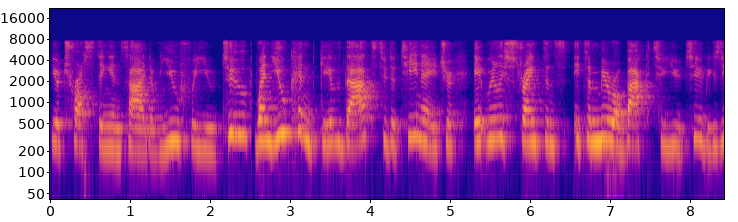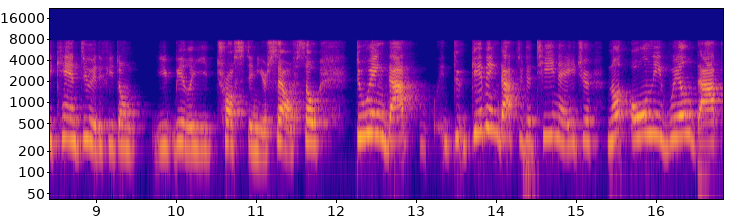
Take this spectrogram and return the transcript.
You're trusting inside of you for you too. When you can give that to the teenager, it really strengthens. It's a mirror back to you too, because you can't do it if you don't you really trust in yourself. So doing that giving that to the teenager not only will that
